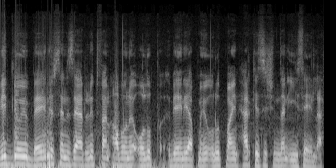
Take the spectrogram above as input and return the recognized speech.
videoyu beğenirseniz eğer lütfen abone olup beğeni yapmayı unutmayın. Herkese şimdiden iyi seyirler.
